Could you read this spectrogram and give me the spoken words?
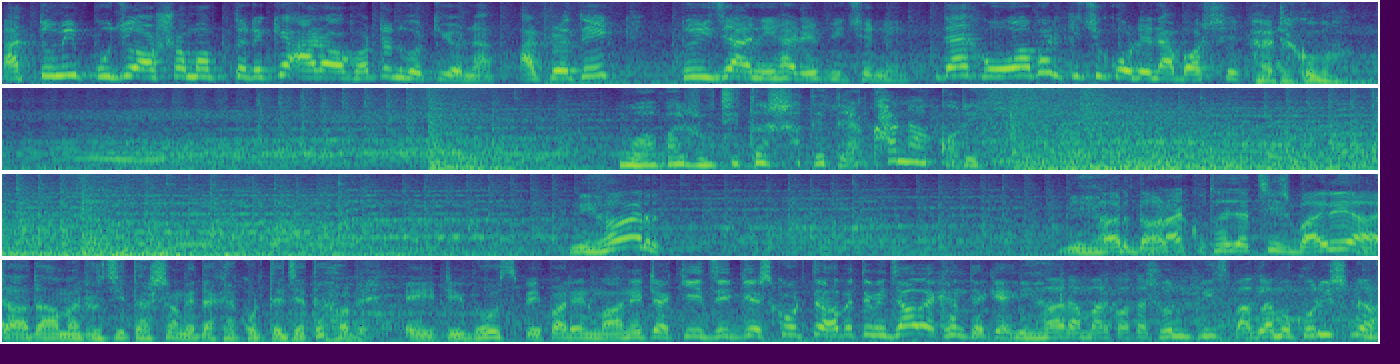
আর তুমি পুজো অসমাপ্ত রেখে আর অঘটন ঘটিও না। আর প্রতীক তুই যা নিহারের পিছনে। দেখ ও আবার কিছু করে না বসে। হ্যাঁ ঠাকুমা। ও আবার রুচিতার সাথে দেখা না করে। নিহার! নিহার দাঁড়া কোথায় যাচ্ছিস? বাইরে আয়। দাদা আমার রুচিতার সঙ্গে দেখা করতে যেতে হবে। এই ডিভোর্স পেপারের মানেটা কি জিজ্ঞেস করতে হবে? তুমি যাও এখান থেকে। নিহার আমার কথা শোন প্লিজ পাগলামো করিস না।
